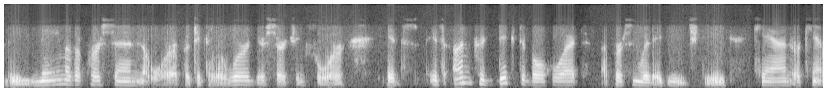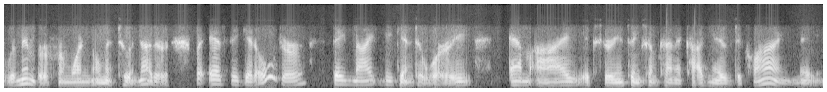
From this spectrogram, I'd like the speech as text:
the name of a person or a particular word they're searching for. It's it's unpredictable what a person with ADHD can or can't remember from one moment to another. But as they get older, they might begin to worry, am I experiencing some kind of cognitive decline? Maybe,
